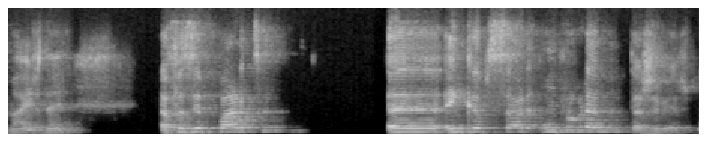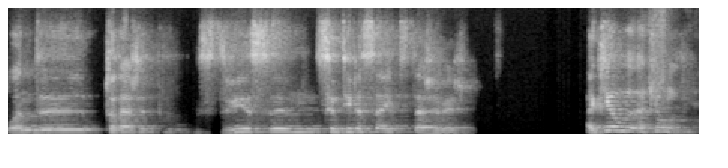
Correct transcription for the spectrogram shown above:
mais, né? A fazer parte, uh, a encabeçar um programa, estás a ver? Onde toda a gente se devia se sentir aceito, estás a ver? Aquele, aquele,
